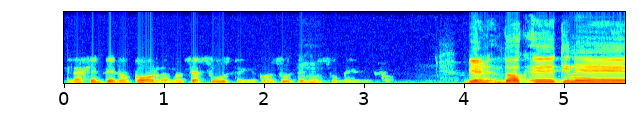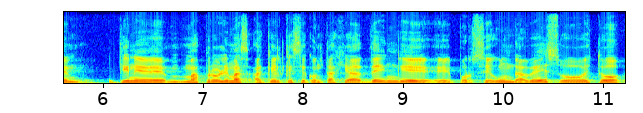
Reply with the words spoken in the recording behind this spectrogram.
Que la gente no corra, no se asuste, que consulte con su médico. Bien, Doc, eh, ¿tiene, ¿tiene más problemas aquel que se contagia dengue eh, por segunda vez o esto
